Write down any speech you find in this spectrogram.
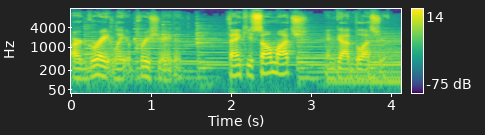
are greatly appreciated. Thank you so much, and God bless you.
